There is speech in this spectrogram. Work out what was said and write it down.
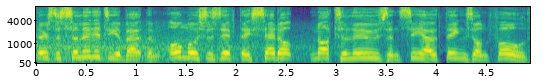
There's a solidity about them, almost as if they set up not to lose and see how things unfold.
